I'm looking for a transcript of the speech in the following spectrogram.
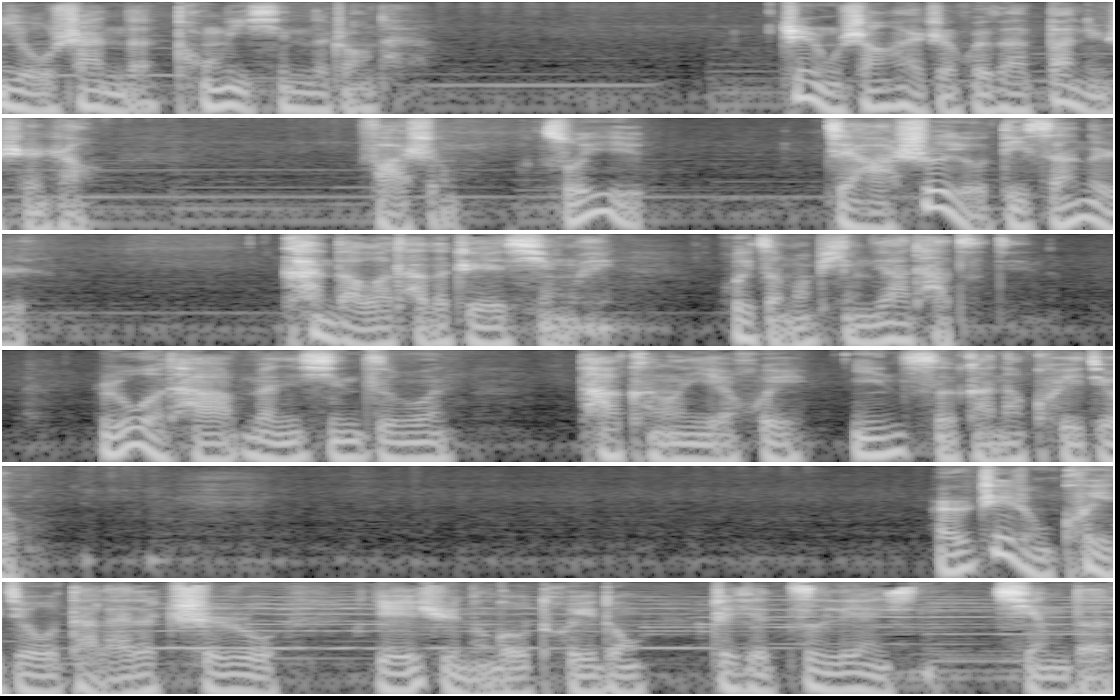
友善的、同理心的状态。这种伤害只会在伴侣身上发生。所以，假设有第三个人看到了他的这些行为，会怎么评价他自己？如果他扪心自问，他可能也会因此感到愧疚。而这种愧疚带来的耻辱，也许能够推动。这些自恋型的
